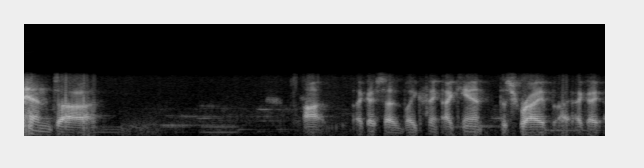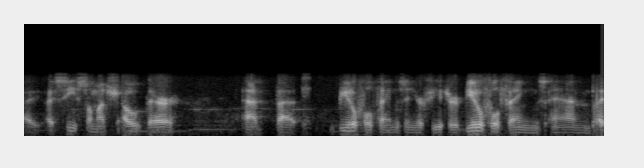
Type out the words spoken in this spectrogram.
and uh uh like I said, like th- I can't describe. I- Like I, I, I see so much out there at that beautiful things in your future, beautiful things, and I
